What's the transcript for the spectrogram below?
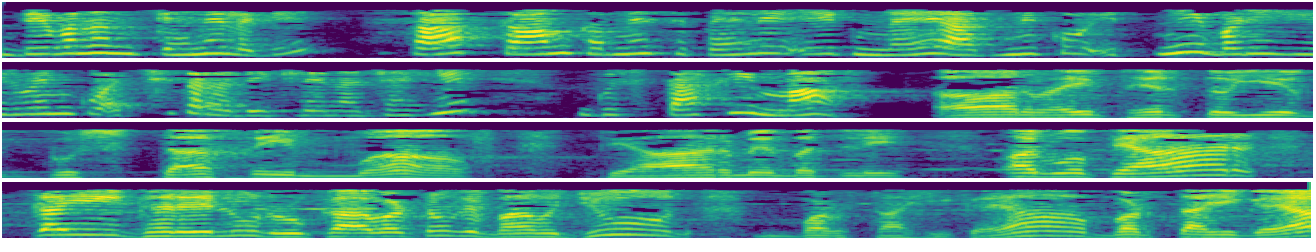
देवानंद कहने लगे साथ काम करने से पहले एक नए आदमी को इतनी बड़ी हीरोइन को अच्छी तरह देख लेना चाहिए। गुस्ताखी माफ़। और भाई फिर तो ये गुस्ताखी माफ़ प्यार में बदली। और वो प्यार कई घरेलू रुकावटों के बावजूद बढ़ता ही गया, बढ़ता ही गया,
